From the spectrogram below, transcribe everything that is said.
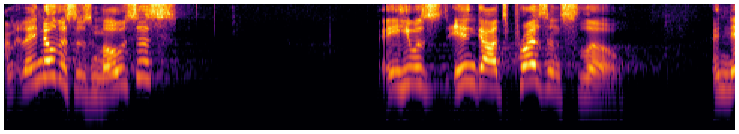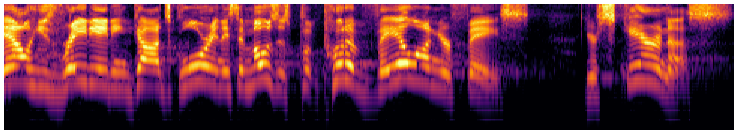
I mean, they know this is Moses. He was in God's presence, though. And now he's radiating God's glory. And they said, Moses, put, put a veil on your face. You're scaring us.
